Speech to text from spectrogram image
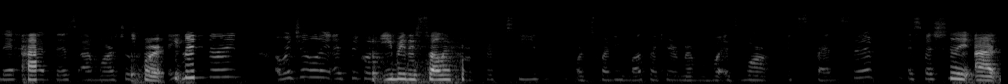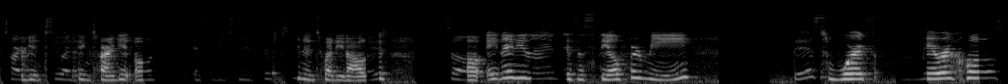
they had this at Marshalls for $8.99. Originally, I think on eBay they sell it for 15 or 20 bucks. I can't remember, but it's more expensive, especially at Target too. I think Target owned is between 15 and 20 dollars. So $8.99 is a steal for me. This works miracles.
